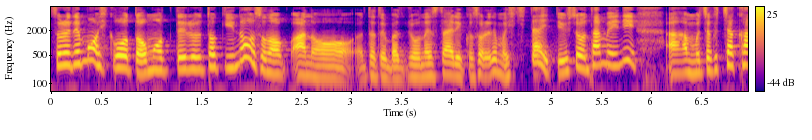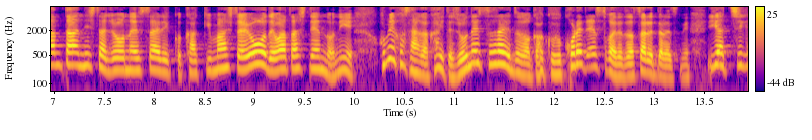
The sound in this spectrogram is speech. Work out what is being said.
それでも弾こうと思ってる時の、その、あの、例えば、情熱大陸、それでも弾きたいっていう人のために、あむちゃくちゃ簡単にした情熱大陸書きましたよ、で渡してんのに、ふみこさんが書いた情熱大陸の楽譜、これですとかで出されたらですね、いや、違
